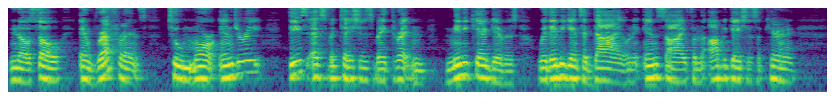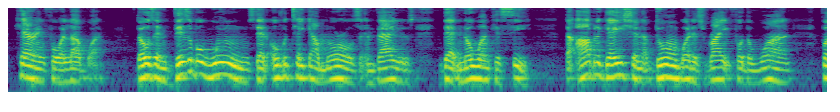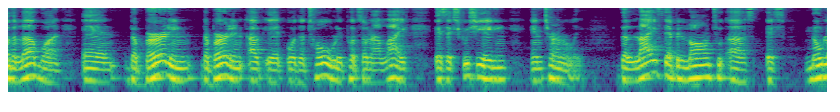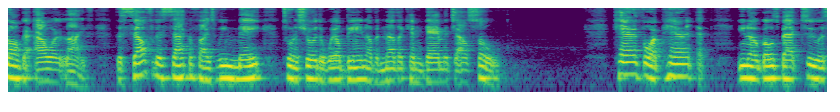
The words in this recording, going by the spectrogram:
You know, so in reference to moral injury, these expectations may threaten many caregivers where they begin to die on the inside from the obligations of caring, caring for a loved one. Those invisible wounds that overtake our morals and values that no one can see the obligation of doing what is right for the one, for the loved one, and the burden, the burden of it or the toll it puts on our life is excruciating internally. The life that belonged to us is no longer our life. The selfless sacrifice we make to ensure the well being of another can damage our soul. Caring for a parent, you know, goes back to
